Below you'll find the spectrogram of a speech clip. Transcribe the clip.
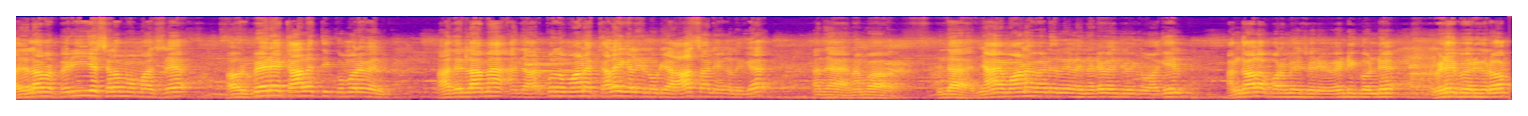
அது இல்லாமல் பெரிய சிலம்ப மாஸ்டர். அவர் பேரே காலத்தி குமரவேல். அது இல்லாமல் அந்த அற்புதமான கலைகளினுடைய ஆசான் எங்களுக்கு. அந்த நம்ம இந்த நியாயமான வேண்டுதல்களை நிறைவேற்றி வைக்கும் வகையில் அங்காள பரமேஸ்வரியை வேண்டிக் கொண்டு விடைபெறுகிறோம்.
